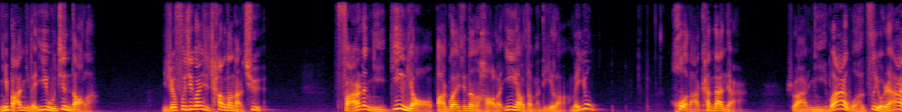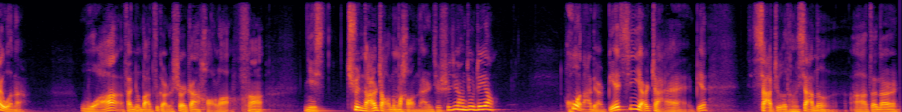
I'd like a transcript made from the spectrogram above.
你把你的义务尽到了，你这夫妻关系差不到哪儿去。反而呢，你硬要把关系弄好了，硬要怎么地了，没用。豁达看淡点儿，是吧？你不爱我，自有人爱我呢。我反正把自个儿的事儿干好了，哈。你去哪儿找那么好男人去？实际上就这样，豁达点别心眼窄，别瞎折腾瞎弄。啊，在那儿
